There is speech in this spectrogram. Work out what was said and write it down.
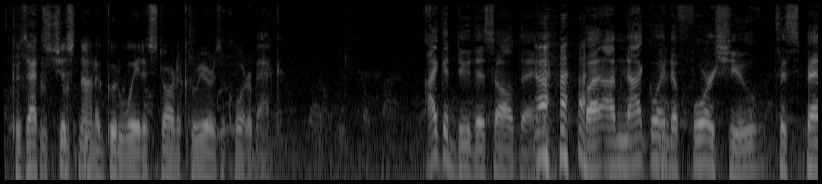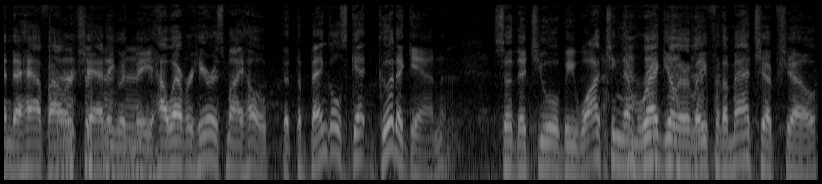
because that's just not a good way to start a career as a quarterback. I could do this all day, but I'm not going to force you to spend a half hour chatting with me. However, here is my hope that the Bengals get good again so that you will be watching them regularly for the matchup show,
